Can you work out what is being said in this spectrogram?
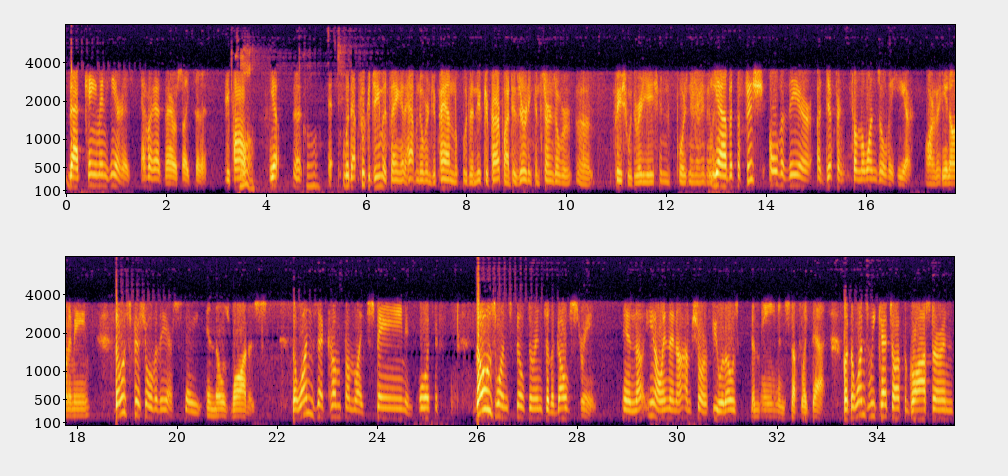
that came in here has ever had parasites in it. Hey, Paul. Yep. Uh, cool. With that Fukushima thing that happened over in Japan with the nuclear power plant, is there any concerns over uh, fish with radiation poisoning or anything like Yeah, but the fish over there are different from the ones over here. Are they? You know what I mean? Those fish over there stay in those waters. The ones that come from like Spain and Portugal, those ones filter into the Gulf Stream, and uh, you know, and then I'm sure a few of those the Maine and stuff like that. But the ones we catch off of Gloucester and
